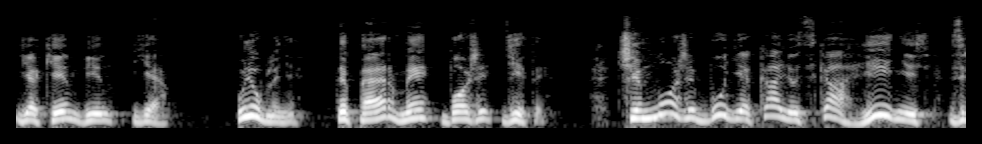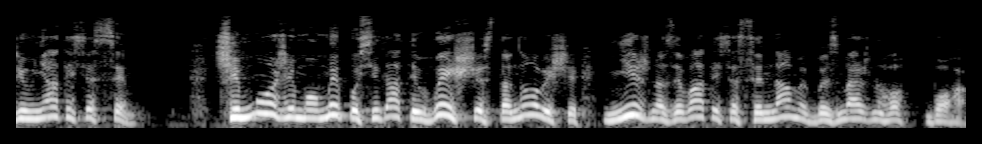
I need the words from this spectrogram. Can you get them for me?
яким Він є. Улюблені, тепер ми Божі діти. Чи може будь-яка людська гідність зрівнятися з цим? Чи можемо ми посідати вище становище, ніж називатися синами безмежного Бога?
